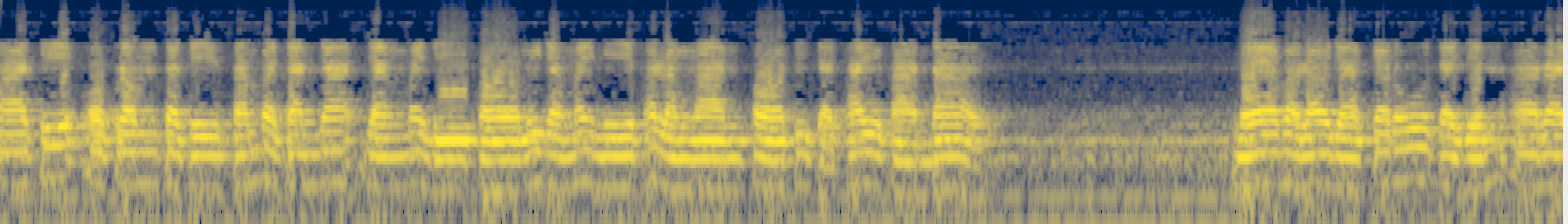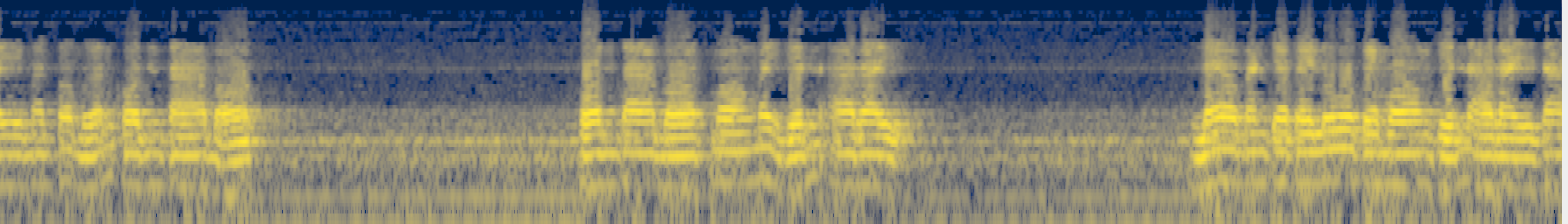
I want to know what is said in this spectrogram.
มาธิอบรมสติสัมปชัญญะยังไม่ดีพอหรือยังไม่มีพลังงานพอที่จะใช้การได้ แม้ว่าเราอยากจะรู้จะเห็นอะไรมันก็เหมือนคนตาบอด คนตาบอดมองไม่เห็นอะไร แล้วมันจะไปรู้ไปมองเห็นอะไรได้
